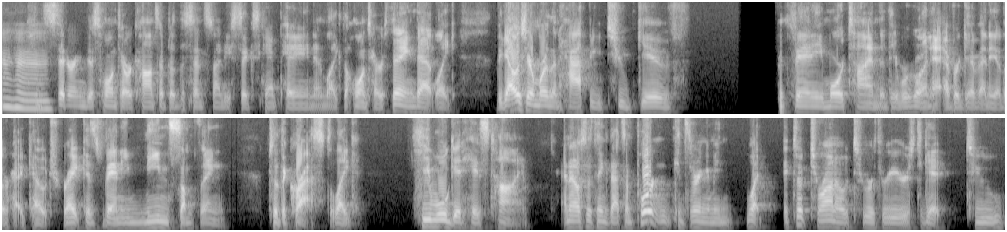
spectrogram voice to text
mm-hmm. considering this whole entire concept of the since 96 campaign and like the whole entire thing that like the galaxy are more than happy to give Vanney more time than they were going to ever give any other head coach right because Vanney means something to the crest like he will get his time and I also think that's important considering, I mean, what it took Toronto two or three years to get to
